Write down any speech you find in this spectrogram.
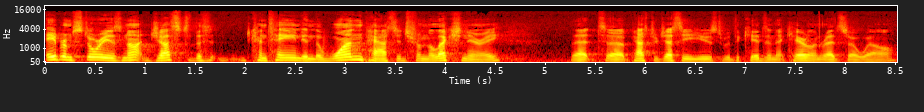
Abram's story is not just the, contained in the one passage from the lectionary that uh, Pastor Jesse used with the kids and that Carolyn read so well.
